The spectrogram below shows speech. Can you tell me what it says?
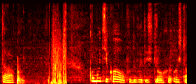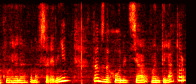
Так. Кому цікаво подивитись трохи, ось так виглядає вона всередині. Там знаходиться вентилятор,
